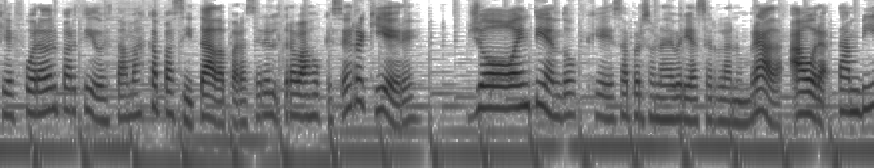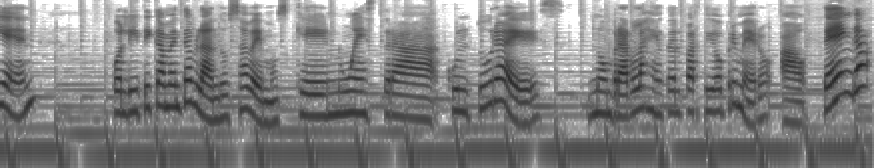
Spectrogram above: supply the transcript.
que fuera del partido está más capacitada para hacer el trabajo que se requiere, yo entiendo que esa persona debería ser la nombrada. Ahora, también, políticamente hablando, sabemos que nuestra cultura es nombrar a la gente del partido primero, tenga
